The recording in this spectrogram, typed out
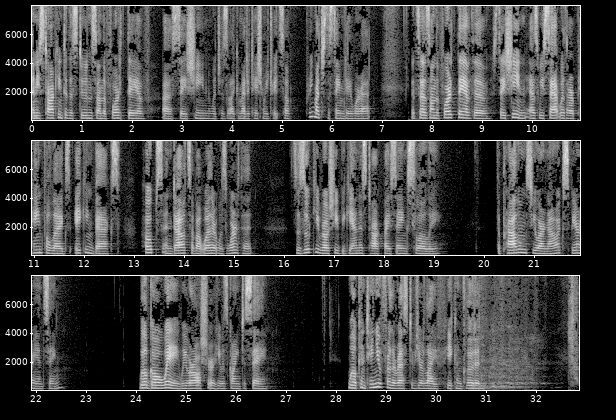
And he's talking to the students on the fourth day of uh, sesshin, which is like a meditation retreat, so pretty much the same day we're at. It says, On the fourth day of the sesshin, as we sat with our painful legs, aching backs, hopes and doubts about whether it was worth it, Suzuki Roshi began his talk by saying slowly, The problems you are now experiencing will go away, we were all sure he was going to say. Will continue for the rest of your life, he concluded.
